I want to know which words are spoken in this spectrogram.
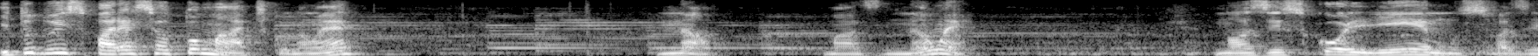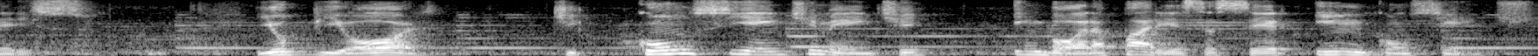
E tudo isso parece automático, não é? Não, mas não é. Nós escolhemos fazer isso. E o pior, que conscientemente, embora pareça ser inconsciente.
